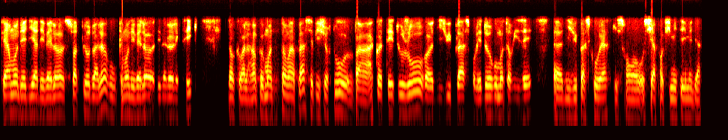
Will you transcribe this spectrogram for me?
clairement dédiés à des vélos soit de haute valeur ou clairement des vélos, électriques. Donc voilà, un peu moins de 120 places. Et puis surtout, à côté toujours, 18 euh, places pour les deux roues motorisées, 18 places couvertes qui seront aussi à proximité immédiate.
